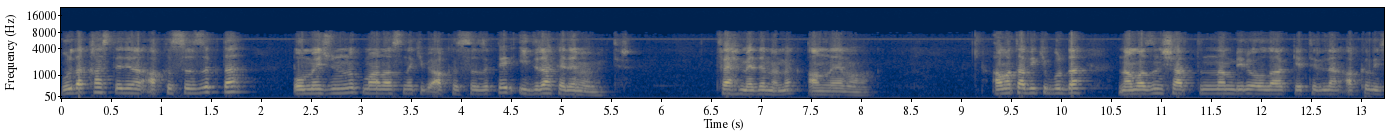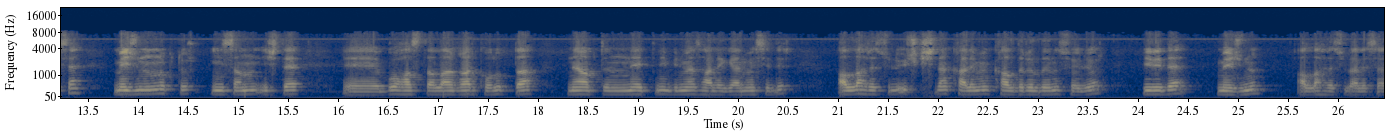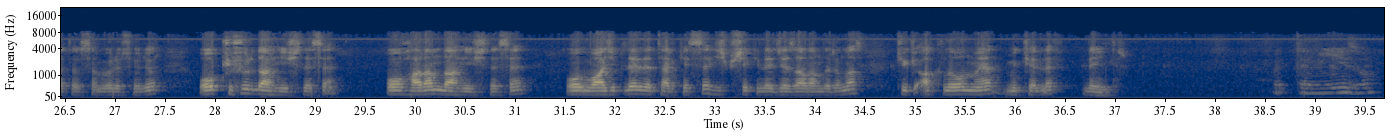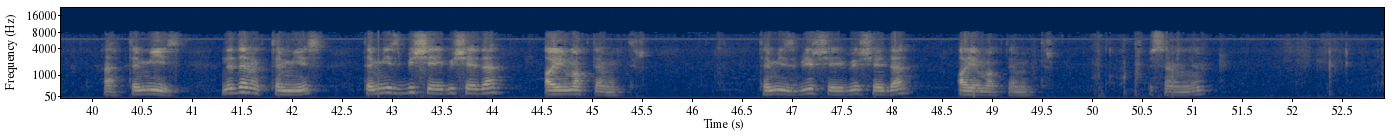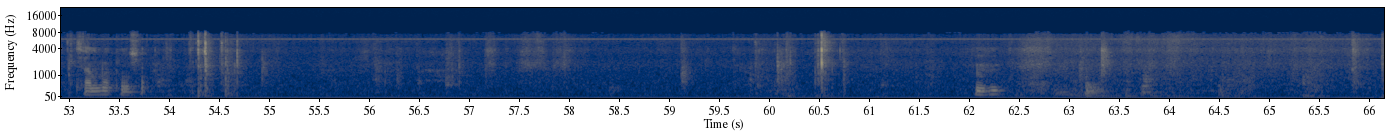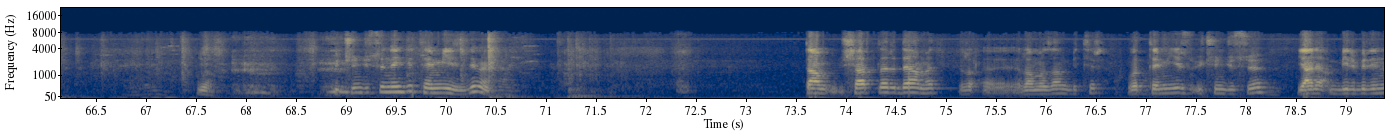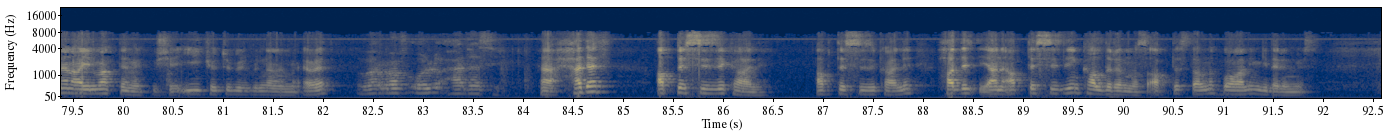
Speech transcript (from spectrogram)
Burada kastedilen akılsızlık da o mecnunluk manasındaki bir akılsızlık değil, idrak edememektir. Fehmedememek, anlayamamak. Ama tabii ki burada namazın şartından biri olarak getirilen akıl ise mecnunluktur. İnsanın işte e, bu hastalığa gark olup da ne yaptığını ne ettiğini bilmez hale gelmesidir. Allah Resulü üç kişiden kalemin kaldırıldığını söylüyor. Biri de Mecnun. Allah Resulü aleyhissalatü vesselam böyle söylüyor. O küfür dahi işlese, o haram dahi işlese, o vacipleri de terk etse hiçbir şekilde cezalandırılmaz. Çünkü aklı olmayan mükellef değildir. Temyiz o. Temyiz. Ne demek temyiz? Temyiz bir şeyi bir şeyden ayırmak demektir. Temiz bir şeyi bir şeyden ayırmak demektir. Bir saniye. Sen bak inşallah. Yok. Üçüncüsü neydi? Temyiz değil mi? Tam şartları devam et. E, Ramazan bitir. Ve temyiz üçüncüsü yani birbirinden ayırmak demek bir şey. İyi kötü birbirinden ayırmak. Evet. Ve raf'ul hadesi. Ha, hades abdestsizlik hali. Abdestsizlik hali. Hades, yani abdestsizliğin kaldırılması. Abdest alınıp bu halin giderilmesi.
